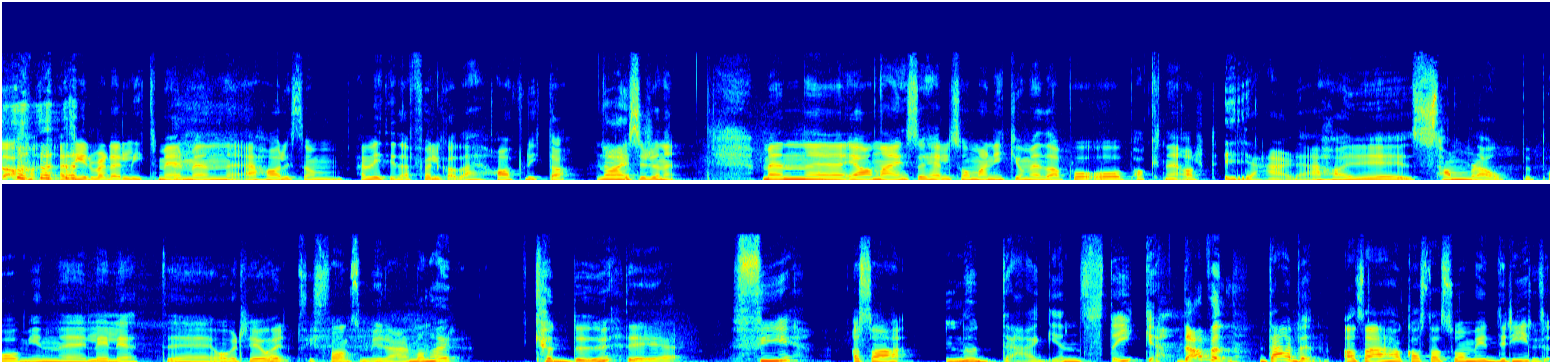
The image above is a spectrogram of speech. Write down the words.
da. Jeg har sikkert vært der litt mer, men jeg har liksom, jeg vet ikke, jeg føler ikke at jeg har flytta. Hvis du skjønner. Men eh, ja, nei, så hele sommeren gikk jo med da på å pakke ned alt rælet. Jeg har samla opp på min eh, leilighet eh, over tre år. Fy faen, så mye ræl man har. Kødder du? Det Fy! Altså, nå dægen steike. Dæven! Dæven! Altså, jeg har kasta så mye drit.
